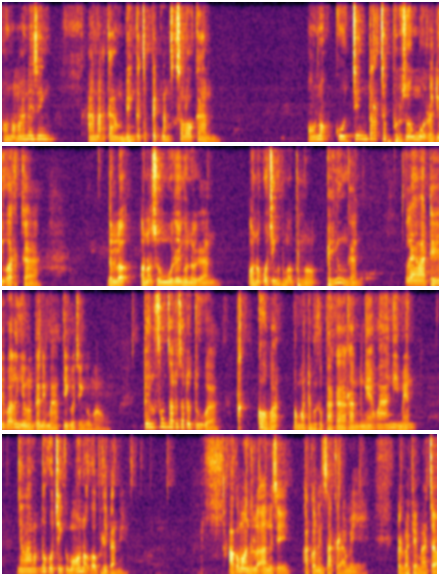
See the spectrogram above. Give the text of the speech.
Ono mana sing anak kambing kecepit nang selokan? Ono kucing tercebur sumur. Jadi warga delok ono sumure ngono kan? Ono kucing bengok-bengok. Bingung kan? Lewat dewe paling yang ngenteni mati kucingku mau. Telepon 112 teko pak pemadam kebakaran ngewangi men. Nyelamat no kucingku mau. Ono kok beritanya aku mau ndelok anu sih akun Instagram berbagai macam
